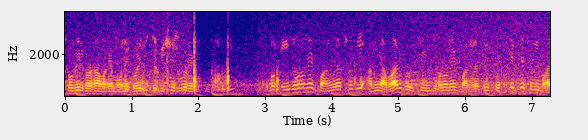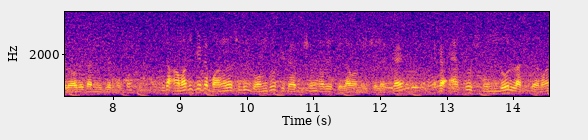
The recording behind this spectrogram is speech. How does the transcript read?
ছবির কথা আমাকে মনে করে দিচ্ছে, বিশেষ করে ছবি। এবং এই ধরনের বাংলা ছবি আমি আবার বলছি, এই ধরনের বাংলা ছবি, প্রত্যেকটা ছবি ভালো হবে তার নিজের মতো কিন্তু আমাদের যে একটা বাংলা ছবির গন্ধ, সেটা ভীষণভাবে পেলাম আমি এই ট্রেলারটায় এটা এত সুন্দর লাগছে আমার,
